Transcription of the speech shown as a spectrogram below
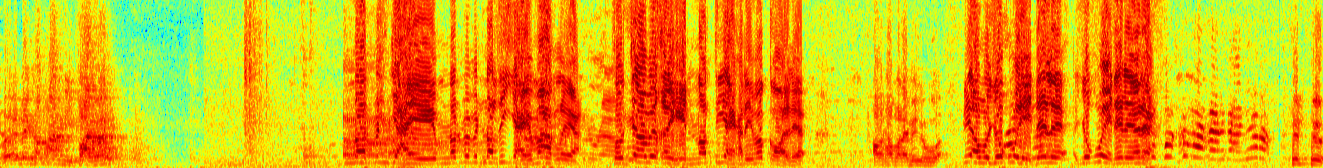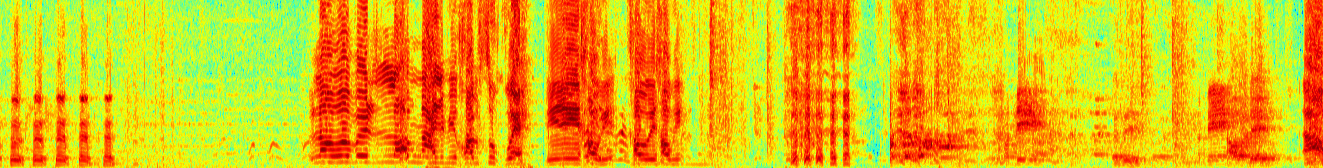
เฮ้ยเป็นเข้าทางหนีไฟไหม น็อตมันใหญ่น็อตมันเป็นน็อตที่ใหญ่มากเลยอะโซเจอร์ไม่เคยเห็นน็อตที่ใหญ่ขนาดนี้มาก่อนเลยอะเอาทำอะไรไม่รู้อะนี่เอามายกเวทได้เลย ยกเวทได้เลยนะเนี่ยเราเป็นรอบงานจะมีความสุขเว้ยนี่นี่เข้างี้เข้างี้เข้างี้มันดีสวัสดีมันดีเอาวันดีอ้าว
